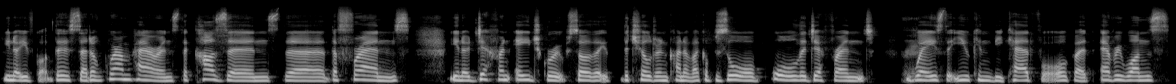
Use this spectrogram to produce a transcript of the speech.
you know you've got this set of grandparents the cousins the the friends you know different age groups so that the children kind of like absorb all the different ways that you can be cared for but everyone's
